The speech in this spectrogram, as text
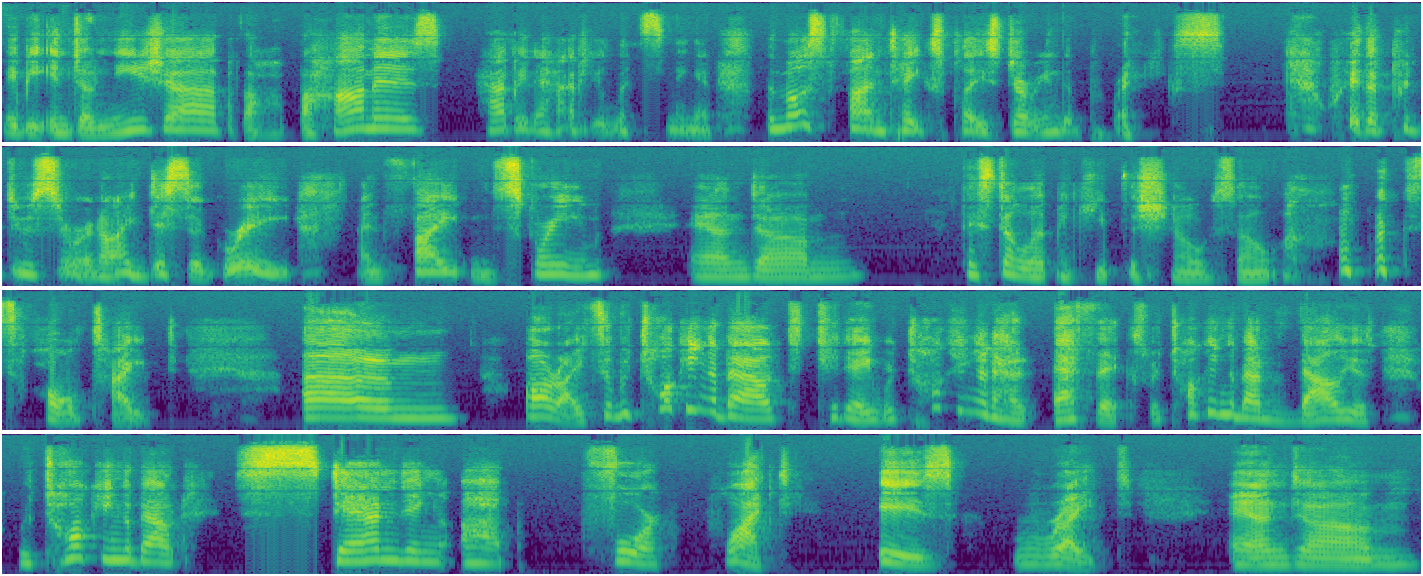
maybe Indonesia, the Bahamas. Happy to have you listening in. The most fun takes place during the breaks where the producer and I disagree and fight and scream. And um, they still let me keep the show, so hold tight. Um, all right, so we're talking about today, we're talking about ethics, we're talking about values, we're talking about standing up for what is right. And um,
